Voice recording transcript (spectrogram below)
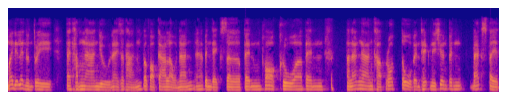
ไม่ได้เล่นดนตรี แต่ทำงานอยู่ในสถานประกอบการเหล่านั้นนะเป็นเด็กเสิร์ฟเป็นพ่อครัวเป็นพนักงานขับรถตู้เป็นเทคนิชเชียนเป็นแบ็กสเตจ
